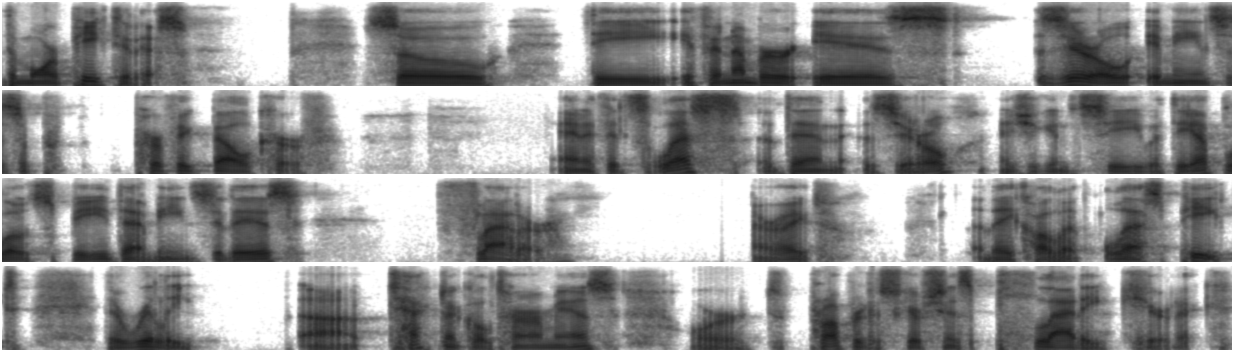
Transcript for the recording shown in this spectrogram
the more peaked it is. So the if a number is zero, it means it's a perfect bell curve. And if it's less than zero, as you can see with the upload speed, that means it is flatter. All right. They call it less peaked. The really uh, technical term is, or proper description is platykurtic.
